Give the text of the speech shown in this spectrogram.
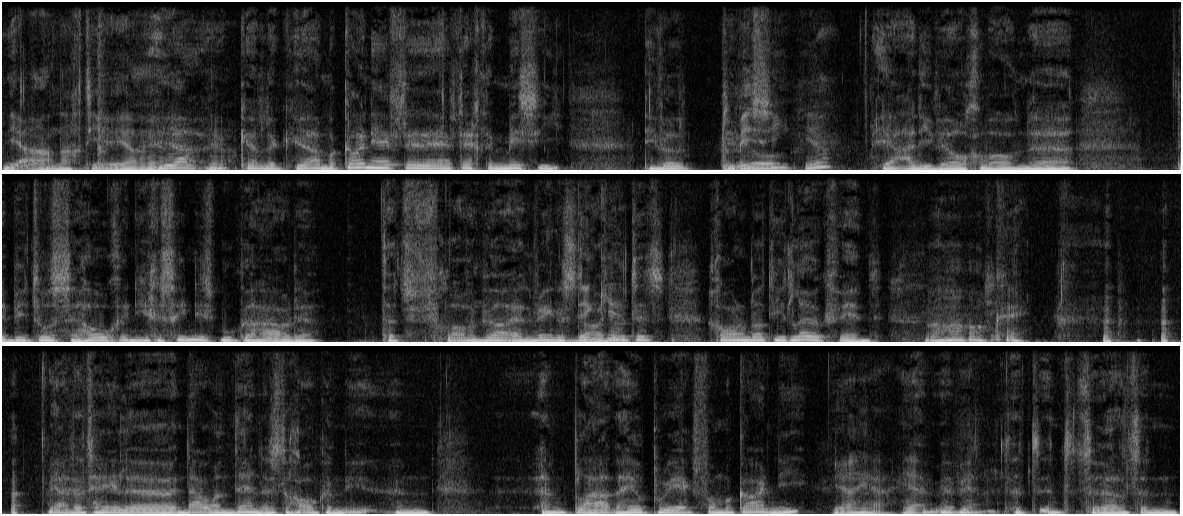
Die aandacht hier, ja. ja. Ja, kennelijk. Ja, McCartney heeft, eh, heeft echt een missie. Die wil, die Een missie, ja? Ja, die wil gewoon de, de Beatles hoog in die geschiedenisboeken houden. Dat geloof ik wel. En Ringo Starr Denk je? doet het gewoon omdat hij het leuk vindt. Oh, oké. Ja, dat hele Now and Then is toch ook een, een, een, plaat, een heel project van McCartney. Ja, ja, ja. Dat- terwijl het een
